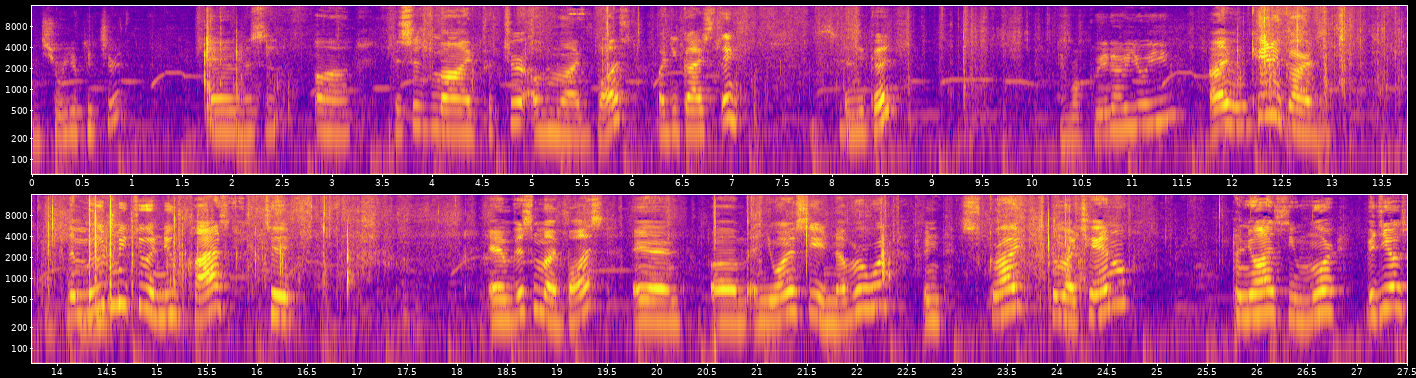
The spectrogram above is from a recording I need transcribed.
And show your picture. And this is uh this is my picture of my bus. What do you guys think? Is it good? And what grade are you in? I'm in kindergarten. They moved me to a new class to and this is my bus and um and you wanna see another one subscribe to my channel and you wanna see more videos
